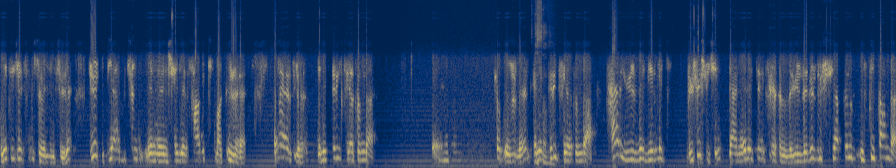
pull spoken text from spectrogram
Neticesini söyleyeyim size. Diyor ki diğer bütün e, şeyleri sabit tutmak üzere eğer diyor elektrik fiyatında e, çok özür dilerim elektrik fiyatında her yüzde birlik düşüş için yani elektrik fiyatınızda yüzde bir düşüş yaptınız istihdamda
